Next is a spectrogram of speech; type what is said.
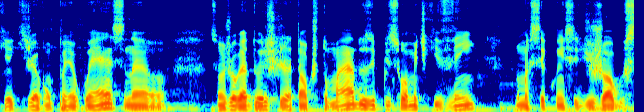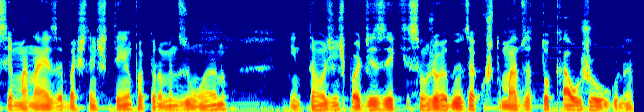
que aqui já acompanhou conhece, né? São jogadores que já estão acostumados e principalmente que vêm numa sequência de jogos semanais há bastante tempo, há pelo menos um ano. Então a gente pode dizer que são jogadores acostumados a tocar o jogo, né?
